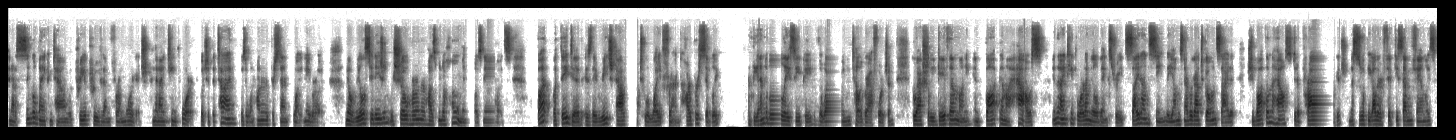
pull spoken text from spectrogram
and not a single bank in town would pre approve them for a mortgage in the 19th Ward, which at the time was a 100% white neighborhood. No real estate agent would show her and her husband a home in those neighborhoods. But what they did is they reached out to a white friend, Harper Sibley, at the NAACP, the Wyoming Telegraph fortune, who actually gave them money and bought them a house in the 19th Ward on Millbank Street, sight unseen. The Youngs never got to go inside it. She bought them the house, did a private mortgage. And this is what the other 57 families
